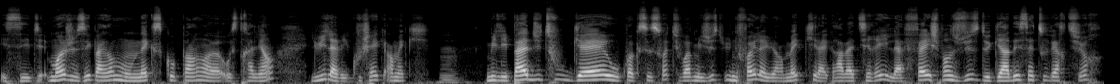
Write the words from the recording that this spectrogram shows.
Et c'est, moi, je sais que par exemple, mon ex-copain euh, australien, lui, il avait couché avec un mec. Hmm. Mais il est pas du tout gay ou quoi que ce soit, tu vois. Mais juste une fois, il a eu un mec qui l'a grave attiré, il l'a fait. Et je pense juste de garder cette ouverture.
